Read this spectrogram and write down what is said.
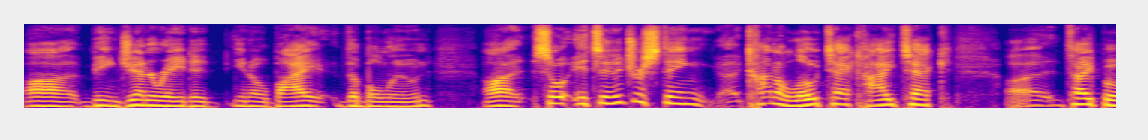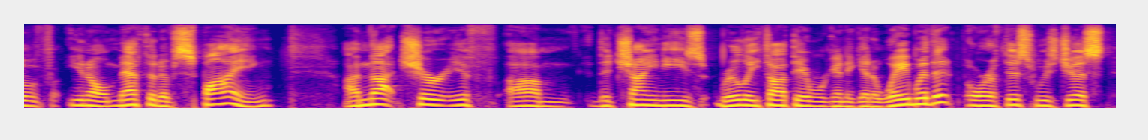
uh, being generated, you know, by the balloon. Uh, so it's an interesting uh, kind of low tech, high tech uh, type of you know method of spying. I'm not sure if um, the Chinese really thought they were going to get away with it, or if this was just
